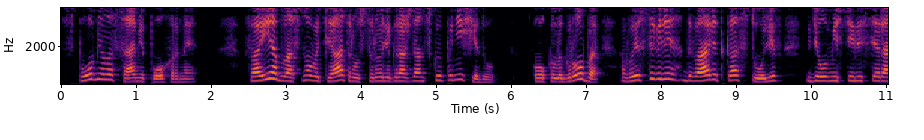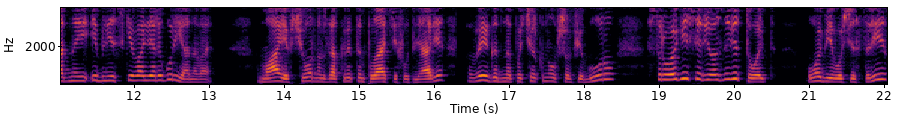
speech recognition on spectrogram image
вспомнила сами похороны. В фойе областного театра устроили гражданскую панихиду. Около гроба выставили два рядка стульев, где уместились все родные и близкие Валеры Гурьянова. Майя в черном закрытом платье-футляре, выгодно подчеркнувшем фигуру, строгий серьезный Витольд, обе его сестры,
